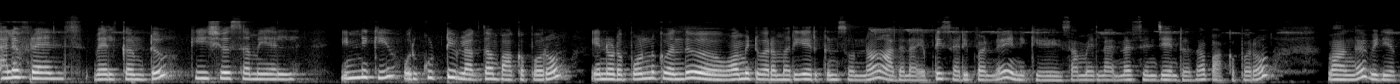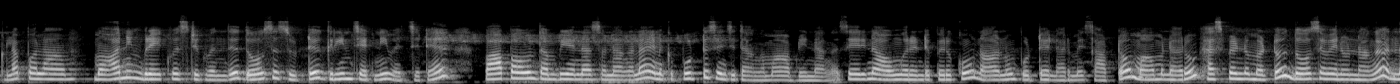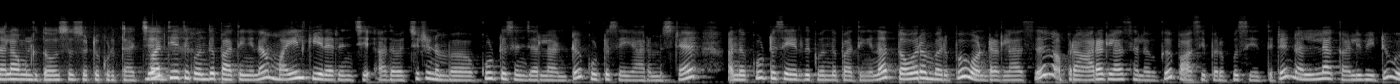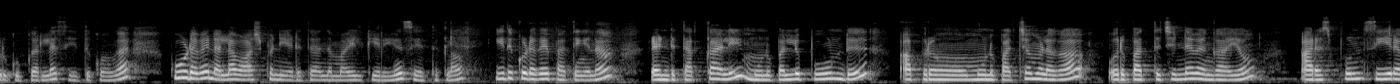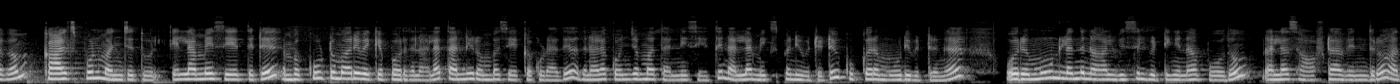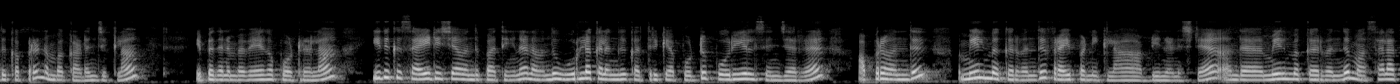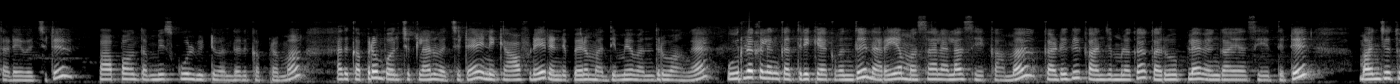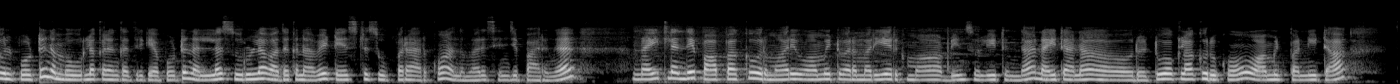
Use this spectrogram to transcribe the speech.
Hello friends welcome to கீஷோ சமையல் இன்றைக்கி ஒரு குட்டி விளாக் தான் பார்க்க போகிறோம் என்னோடய பொண்ணுக்கு வந்து வாமிட் வர மாதிரியே இருக்குன்னு சொன்னால் அதை நான் எப்படி சரி பண்ணேன் இன்றைக்கி சமையலில் என்ன செஞ்சேன்றது தான் பார்க்க போகிறோம் வாங்க வீடியோக்குள்ளே போகலாம் மார்னிங் பிரேக்ஃபாஸ்ட்டுக்கு வந்து தோசை சுட்டு க்ரீன் சட்னி வச்சுட்டு பாப்பாவும் தம்பியும் என்ன சொன்னாங்கன்னா எனக்கு புட்டு செஞ்சு தாங்கம்மா அப்படின்னாங்க. சரின்னு அவங்க ரெண்டு பேருக்கும் நானும் புட்டு எல்லாருமே சாப்பிட்டோம். மாமனாரும் ஹஸ்பண்டும் மட்டும் தோசை வேணும்னாங்க. அதனால அவங்களுக்கு தோசை சுட்டு கொடுத்தாச்சு. மதியத்துக்கு வந்து பார்த்தீங்கன்னா மயில் கீரை இருந்துச்சு. அதை வச்சுட்டு நம்ம கூட்டு செஞ்சிடலான்ட்டு கூட்டு செய்ய ஆரம்பிச்சிட்டேன். அந்த கூட்டு செய்கிறதுக்கு வந்து பார்த்தீங்கன்னா துவரம்பருப்பு ஒன்றரை கிளாஸு அப்புறம் அரை கிளாஸ் அளவுக்கு பாசிப்பருப்பு சேர்த்துட்டு நல்லா கழுவிட்டு ஒரு குக்கரில் சேர்த்துக்கோங்க. கூடவே நல்லா வாஷ் பண்ணி எடுத்து அந்த மயில் கீரையும் சேர்த்துக்கலாம். இது கூடவே பார்த்தீங்கன்னா ரெண்டு தக்காளி மூணு பல் பூண்டு அப்புறம் மூணு பச்சை மிளகா ஒரு பத்து சின்ன வெங்காயம் அரை ஸ்பூன் சீரகம் கால் ஸ்பூன் மஞ்சத்தூள் எல்லாமே சேர்த்துட்டு நம்ம கூட்டு மாதிரி வைக்க போகிறதுனால தண்ணி ரொம்ப சேர்க்கக்கூடாது அதனால் கொஞ்சமாக தண்ணி சேர்த்து நல்லா மிக்ஸ் பண்ணி விட்டுட்டு குக்கரை மூடி விட்டுருங்க. ஒரு மூணுலேருந்து நாலு விசில் விட்டிங்கன்னா போதும். நல்லா சாஃப்டாக வெந்துடும் அதுக்கப்புறம் நம்ம கடைஞ்சிக்கலாம். இப்போ இதை நம்ம வேக போட்டுடலாம் இதுக்கு சைட் டிஷ்ஷாக வந்து பார்த்திங்கன்னா நான் வந்து உருளைக்கிழங்கு கத்திரிக்காய் போட்டு பொரியல் செஞ்சிட்றேன் அப்புறம் வந்து மீல் மேக்கர் வந்து ஃப்ரை பண்ணிக்கலாம் அப்படின்னு நினச்சிட்டேன். அந்த மீல் மேக்கர் வந்து மசாலா தடைய வச்சுட்டு பாப்பாவும் தம்பி ஸ்கூல் விட்டு வந்ததுக்கப்புறமா அதுக்கப்புறம் பொறிச்சிக்கலான்னு வச்சுட்டேன். இன்றைக்கி ஆஃப் டே ரெண்டு பேரும் மதியமே வந்துடுவாங்க உருளைக்கிழங்கு கத்திரிக்காய்க்கு வந்து நிறைய மசாலாலாம் சேர்க்காம கடுகு காஞ்ச மிளகாய் கருவேப்பிலை வெங்காயம் சேர்த்துட்டு மஞ்சத்தூள் போட்டு நம்ம உருளைக்கிழங்கு கத்திரிக்காய் போட்டு நல்லா சுருளை வதக்குனாவே டேஸ்ட்டு சூப்பராக இருக்கும். அந்த மாதிரி செஞ்சு பாருங்கள் நைட்லேருந்தே பாப்பாவுக்கு ஒரு மாதிரி வாமிட் வர மாதிரியே இருக்குமா அப்படின்னு சொல்லிட்டு இருந்தா நைட் ஆனால் ஒரு டூ ஓ கிளாக் இருக்கும் வாமிட் பண்ணிட்டா.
